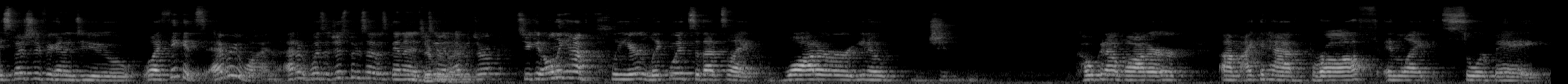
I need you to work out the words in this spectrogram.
especially if you're gonna do, well, I think it's everyone. I don't. Was it just because I was gonna It's do an epidural? So you can only have clear liquid. So that's like water, you know, coconut water. Um, I could have broth and like sorbet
